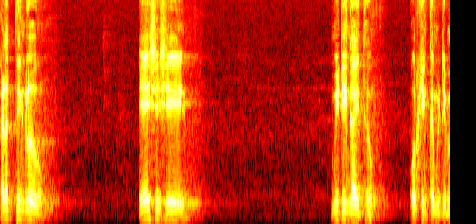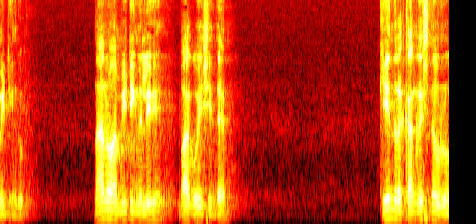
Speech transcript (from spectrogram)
ಕಳೆದ ತಿಂಗಳು ಎ ಸಿ ಸಿ ಮೀಟಿಂಗ್ ಆಯಿತು, ವರ್ಕಿಂಗ್ ಕಮಿಟಿ ಮೀಟಿಂಗು. ನಾನು ಆ ಮೀಟಿಂಗ್ನಲ್ಲಿ ಭಾಗವಹಿಸಿದ್ದೆ. ಕೇಂದ್ರ ಕಾಂಗ್ರೆಸ್ನವರು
